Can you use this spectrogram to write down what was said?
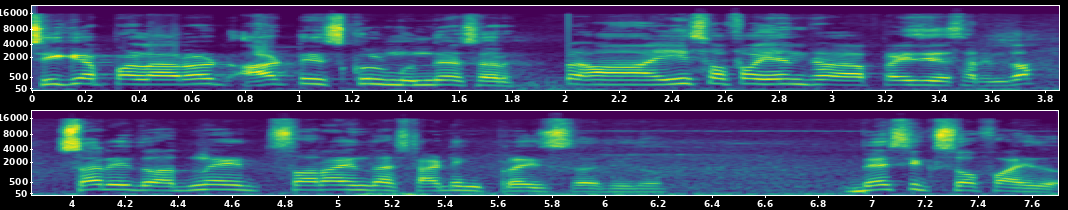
Seegepala road R T school ಮುಂದೆ ಸರ್. ಈ ಸೋಫಾ ಏನು ಪ್ರೈಸ್ ಇದೆ ಸರ್ ಇದು ಸರ್ ಇದು ಹದಿನೈದು ಸಾವಿರದಿಂದ ಸ್ಟಾರ್ಟಿಂಗ್ ಪ್ರೈಸ್ ಸರ್ ಇದು. ಬೇಸಿಕ್ ಸೋಫಾ ಇದು.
